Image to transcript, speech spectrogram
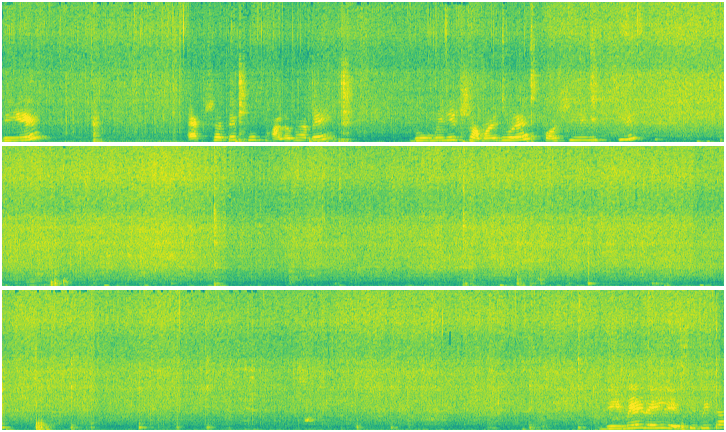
দিয়ে একসাথে খুব ভালোভাবে দু মিনিট সময় ধরে কষিয়ে নিচ্ছি। ডিমের এই রেসিপিটা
